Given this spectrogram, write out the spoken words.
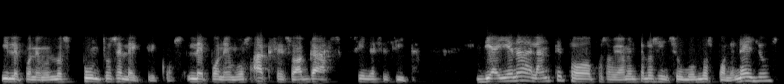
y le ponemos los puntos eléctricos. Le ponemos acceso a gas si necesita. De ahí en adelante todo, pues obviamente los insumos los ponen ellos,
